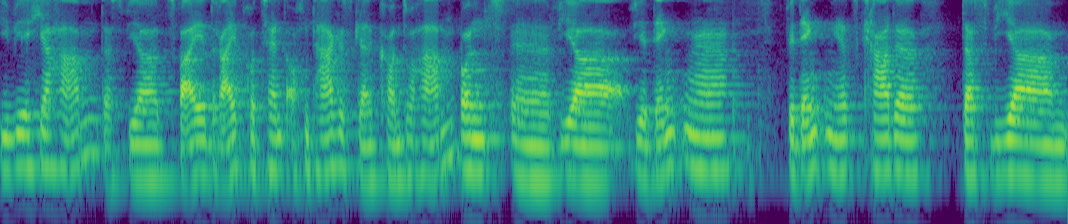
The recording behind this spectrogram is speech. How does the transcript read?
die wir hier haben, dass wir 2, 3 Prozent auf'm Tagesgeldkonto haben und, äh, wir wir denken äh, wir denken jetzt gerade, dass wir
